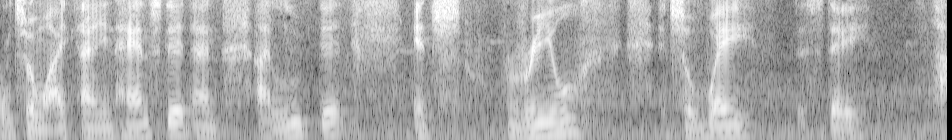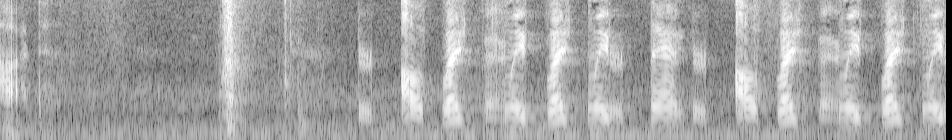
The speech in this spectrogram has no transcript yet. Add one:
And so I, I enhanced it and I looped it. It's real. It's a way to stay hot. I'll pleasantly, pleasantly, than I'll pleasantly, pleasantly,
